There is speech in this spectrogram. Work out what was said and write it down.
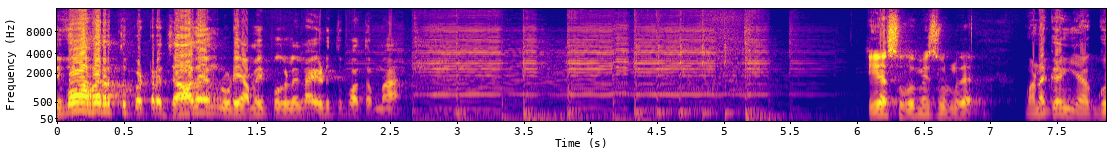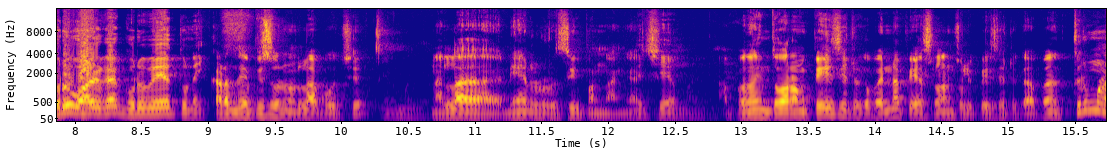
விவாகரத்து பெற்ற ஜாதகங்களுடைய அமைப்புகள் எல்லாம் எடுத்து பார்த்தோம்னா ஐயா சுகமே சொல்லுங்க. வணக்கம் ஐயா. குரு வாழ்க குருவே துணை. கடந்த எபிசோட் நல்லா போச்சு. நல்லா நேரில் ரிசீவ் பண்ணாங்க. நிச்சயமா அப்போ தான் இந்த வாரம் பேசிட்டு இருக்கப்ப என்ன பேசலாம்னு சொல்லி பேசிட்டு இருக்கப்ப திருமண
